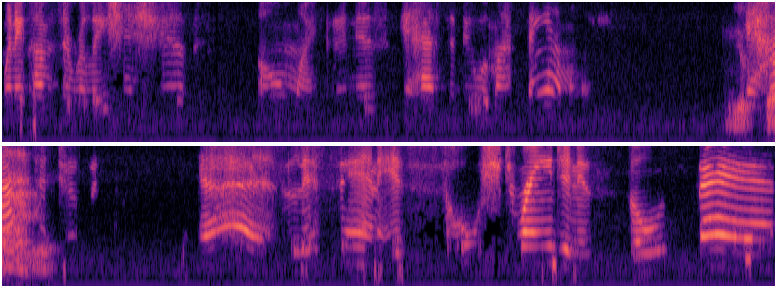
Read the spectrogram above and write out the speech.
when it comes to relationships, oh my goodness, it has to do with my family. Your it family. has to do with, yes, listen, it's so strange and it's so sad.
